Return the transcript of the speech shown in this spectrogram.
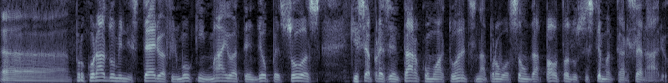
Uh, procurado do Ministério afirmou que em maio atendeu pessoas que se apresentaram como atuantes na promoção da pauta do sistema carcerário.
